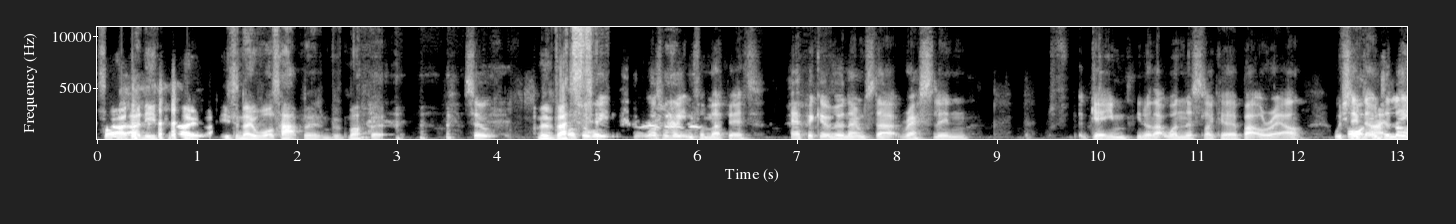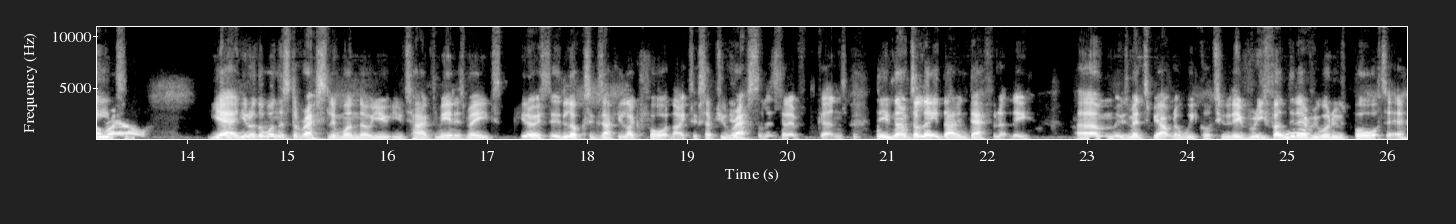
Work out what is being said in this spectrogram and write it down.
Sorry, I, I need to know. I need to know what's happening with Muppet. so I'm Whilst we're, wait, whilst we're waiting for Muppet, Epic have announced that wrestling game. You know that one that's like a battle royale, which they've oh, now delayed. Yeah, you know the one that's the wrestling one though. You you tagged me and it's made. You know it's, it looks exactly like Fortnite except you Yeah. wrestle instead of guns. They've now delayed that indefinitely. Um, it was meant to be out in a week or two. They've refunded everyone who's bought it,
